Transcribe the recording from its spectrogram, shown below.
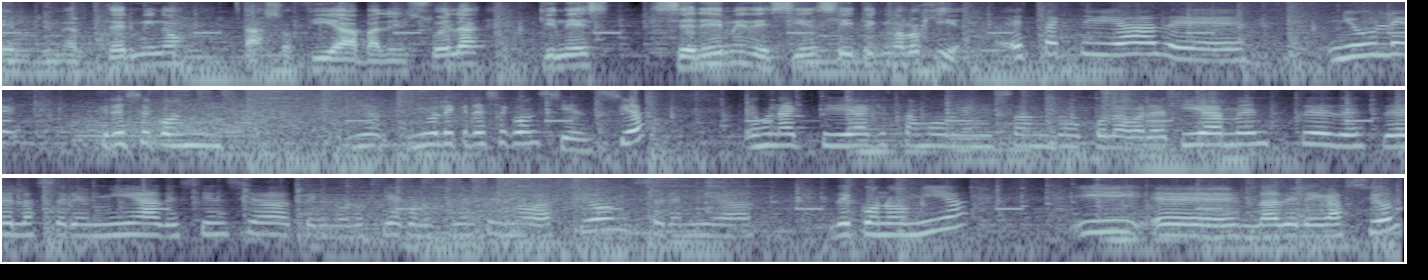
en primer término a Sofía Valenzuela, quien es Cereme de Ciencia y Tecnología. Esta actividad de Ñuble crece con, Ñuble crece con ciencia. Es una actividad que estamos organizando colaborativamente desde la Seremía de Ciencia, Tecnología, Conocimiento e Innovación, Seremía de Economía y eh, la delegación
